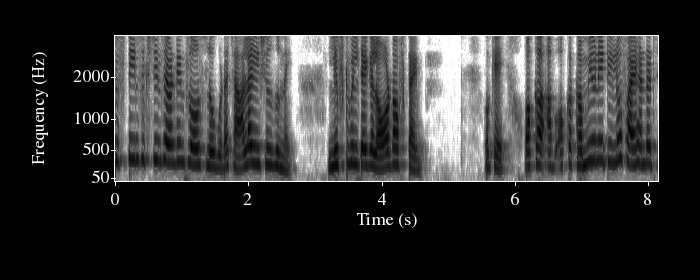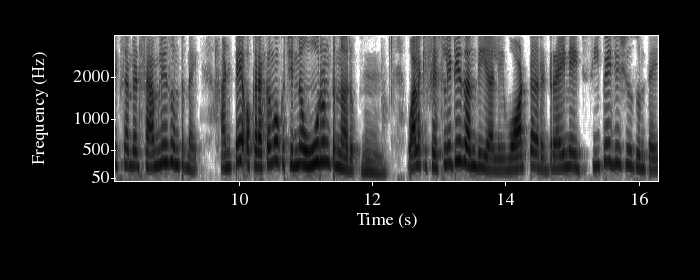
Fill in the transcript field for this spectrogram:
ఫిఫ్టీన్ సిక్స్టీన్ సెవెంటీన్ ఫ్లోర్స్లో కూడా చాలా ఇష్యూస్ ఉన్నాయి. Lift will take a lot of time okay ఒక ఒక కమ్యూనిటీలో five hundred six hundred families ఉంటున్నాయి. అంటే ఒక రకంగా ఒక చిన్న ఊరు ఉంటున్నారు మ్మ్. వాళ్ళకి ఫెసిలిటీస్ అందియాలి. వాటర్ డ్రైనేజ్ సీపేజ్ ఇష్యూస్ ఉంటాయి.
